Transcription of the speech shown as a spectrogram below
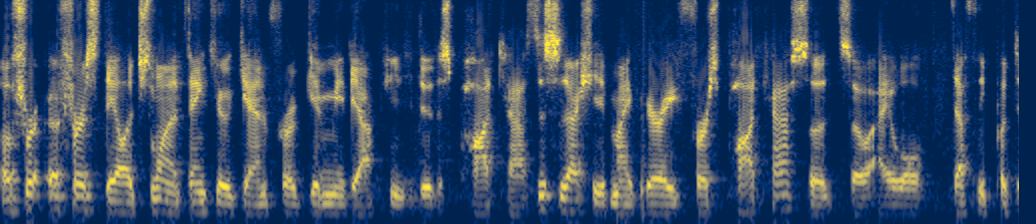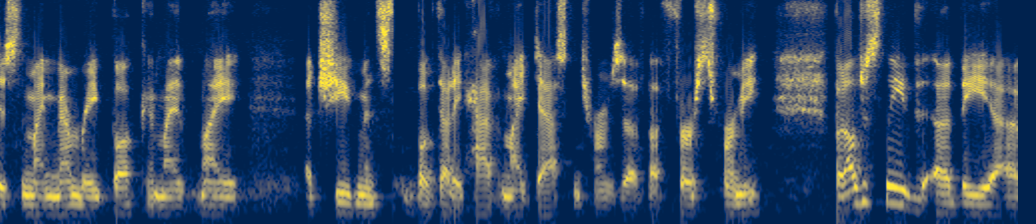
Well, for, uh, first, Dale, I just want to thank you again for giving me the opportunity to do this podcast. This is actually my very first podcast, so so I will definitely put this in my memory book and my my achievements book that I have in my desk in terms of a first for me. But I'll just leave uh, the uh,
